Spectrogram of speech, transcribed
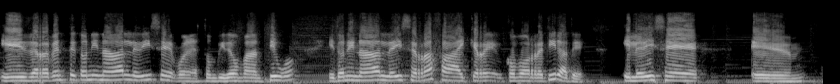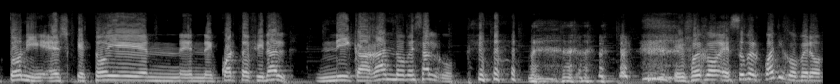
Y de repente Tony Nadal le dice, bueno, esto es un video más antiguo, y Tony Nadal le dice, Rafa, hay que, como retírate. Y le dice, eh, Tony, es que estoy en, el cuarto de final, ni cagando me salgo. y fue es súper cuático, pero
